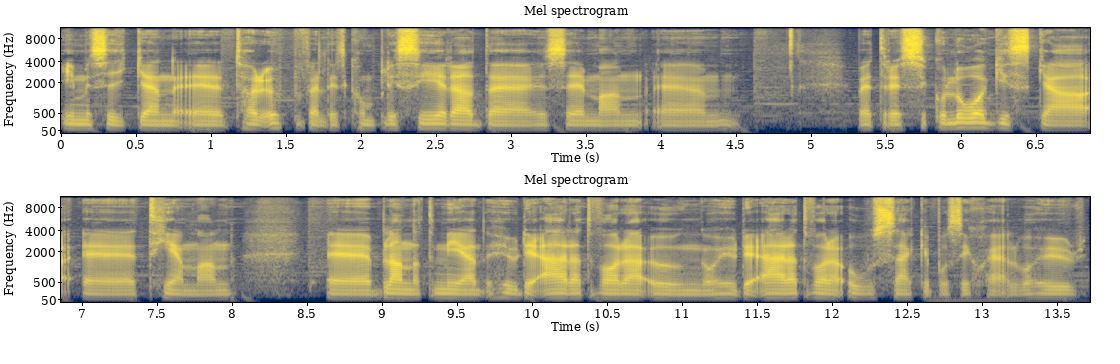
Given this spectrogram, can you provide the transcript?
i musiken eh, tar upp väldigt komplicerade, hur säger man, eh, vad heter det, psykologiska eh, teman eh, blandat med hur det är att vara ung och hur det är att vara osäker på sig själv och hur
